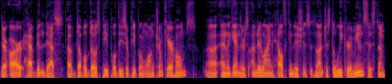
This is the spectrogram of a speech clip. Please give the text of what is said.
there are have been deaths of double dose people. These are people in long term care homes, uh, and again, there's underlying health conditions. It's not just a weaker immune system.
